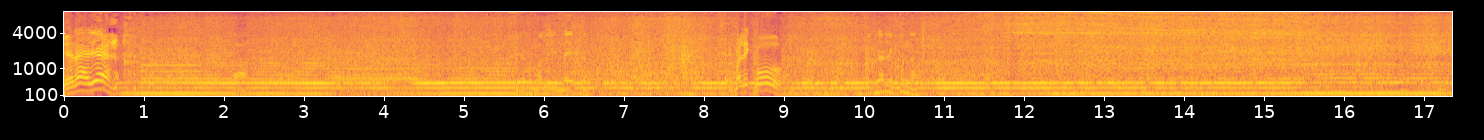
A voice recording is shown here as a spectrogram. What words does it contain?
Yan na, yan. ah. Pero mali na ito. Balik mo. Pinali ko na. Dapat dito.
